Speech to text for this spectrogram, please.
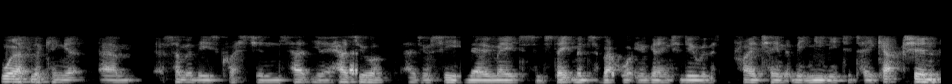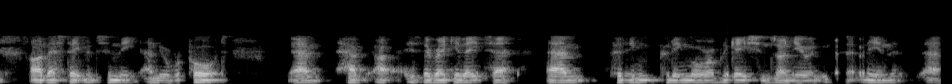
worth looking at um, some of these questions. You know, has your has your CEO made some statements about what you're going to do with the supply chain that mean you need to take action? Are there statements in the annual report? Um, have, uh, is the regulator um, putting putting more obligations on you. And certainly in uh,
